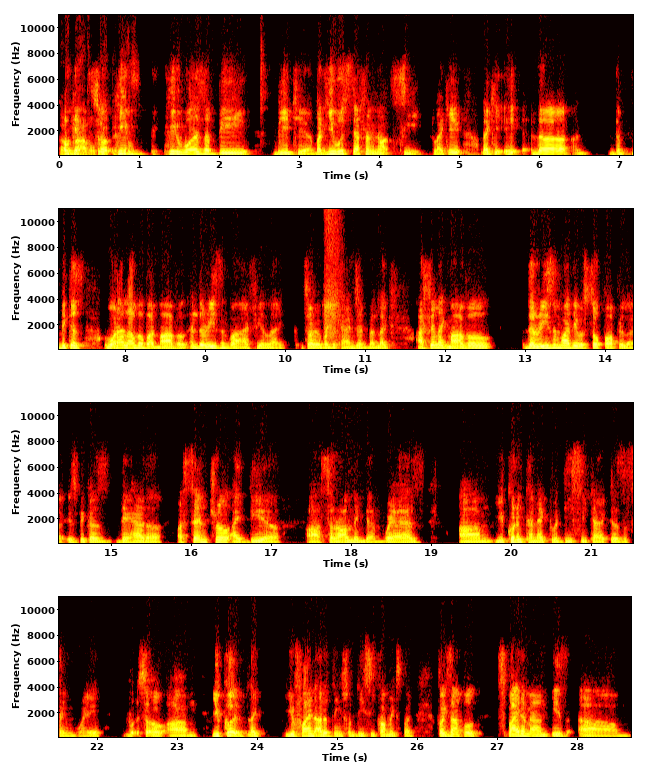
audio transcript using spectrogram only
of Okay, Marvel. so he he was a B B tier, but he was definitely not C. Like he like he, he the the because what I love about Marvel and the reason why I feel like sorry about the tangent, but like I feel like Marvel the reason why they were so popular is because they had a, a central idea uh, surrounding them, whereas um, you couldn't connect with DC characters the same way. So um, you could like you find other things from DC comics, but for example, Spider-Man is um,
